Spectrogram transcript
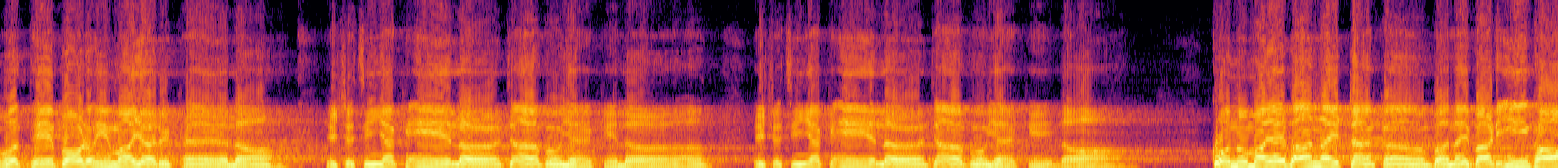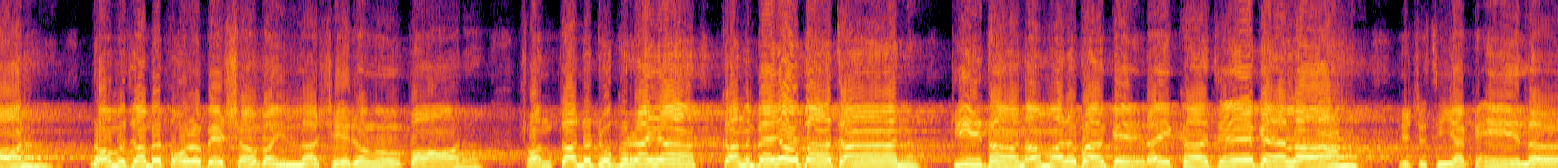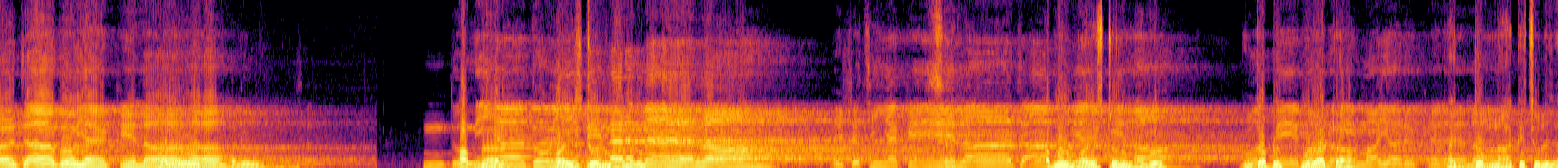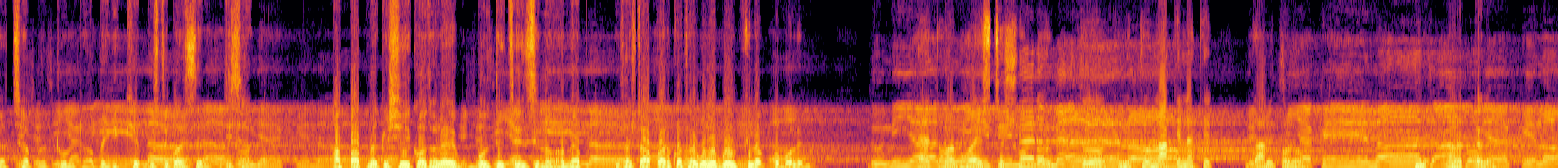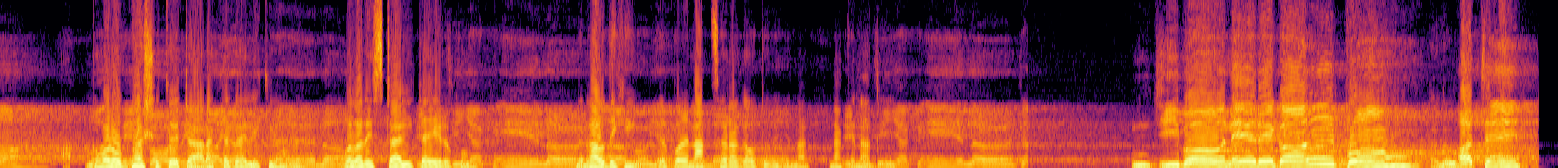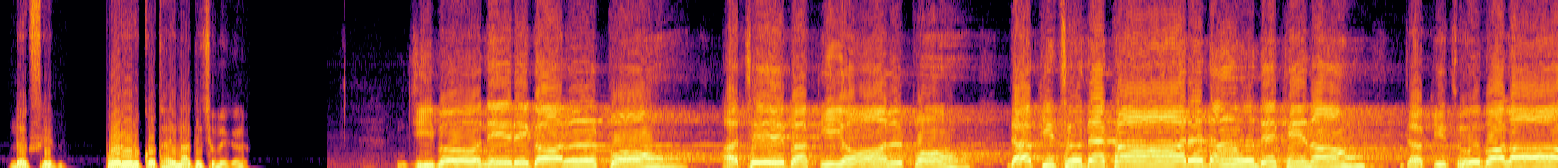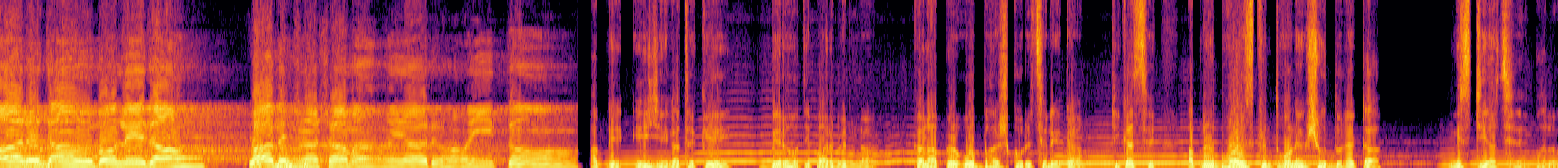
মধ্যে বড়ই মায়ার খেলা। এসেছি একেলা, যাব একেলা। এসেছি একেলা, যাব একেলা। কোন মায়ায় বানাই টাকা, বানাই বাড়ি ঘর। দম জবে পড়বে সবাই লাশের উপর। সন্তান ডুগরাইয়া কানবে ও বাজান কি ধান আমার ভাগে রাইখা যে গেলা? এসেছি একেলা যাব একেলা আপনার tone দিনের ভালো। আপনার voice tone একেলা। ভালো, কিন্তু আপনার পুরাটা। একদম নাকে চলে যাচ্ছে আপনার টোনটা আপনি কি খেয়ে বুঝতে পারছেন জি স্যার। আপা আপনাকে সেই কথাটাই বলতে চেয়েছিল। আমি জাস্ট আপার কথাগুলো বলছিলাম। বলেন। হ্যাঁ তোমার ভয়েসটা সুন্দর। তো তুমি একটু নাকে নাকে গান করো। আরেকটা গান? তোমার অভ্যাসই তো এটা আর একটা গাইলে কি হবে? গলার স্টাইলটাই এরকম। গাও দেখি এরপরে নাক ছাড়া গাও তো দেখি নাকে না দিয়ে। জীবনের গল্প হ্যালো। আছে। দেখছেন পরের কথাই নাকে চলে গেল। জীবনের গল্প আছে বাকি অল্প যা কিছু দেখার দাও দেখে নাও যা কিছু বলার যাও বলে যাও পাবে না সময় আর হয়তো। আপনি এই জায়গা থেকে বের হতে পারবেন না কারণ আপনার অভ্যাস করেছেন এটা ঠিক আছে? আপনার ভয়েস কিন্তু অনেক সুন্দর একটা মিষ্টি আছে ভালো।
